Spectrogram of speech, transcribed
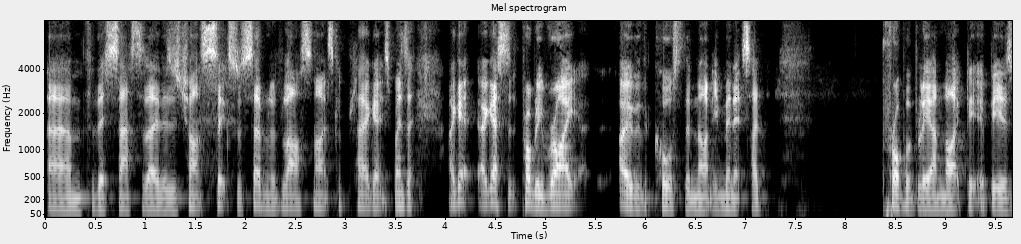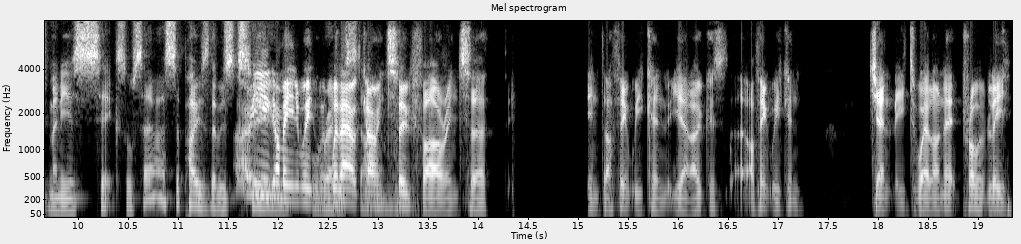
um, for this Saturday. There's a chance six or seven of last night's could play against Wednesday. I get. I guess it's probably right over the course of the 90 minutes. I probably unlikely to be as many as six or so. I suppose there was two. I mean, we, without starting. going too far into, in, I think we can, you know, because I think we can gently dwell on it. Probably,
